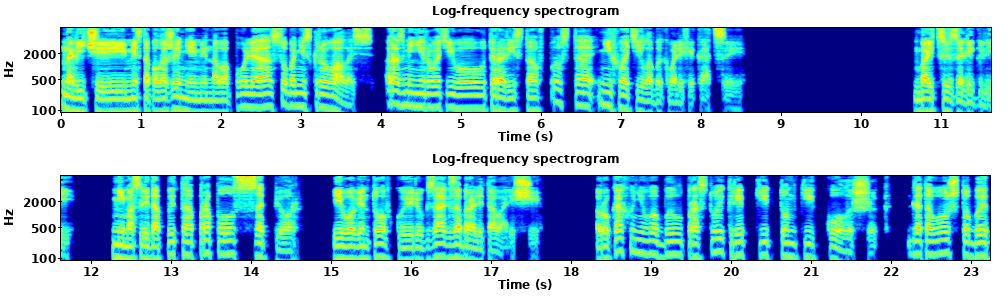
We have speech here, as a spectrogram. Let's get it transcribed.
Наличие и местоположение минного поля особо не скрывалось, разминировать его у террористов просто не хватило бы квалификации. Бойцы залегли. Мимо следопыта прополз сапер. Его винтовку и рюкзак забрали товарищи. В руках у него был простой крепкий тонкий колышек для того, чтобы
